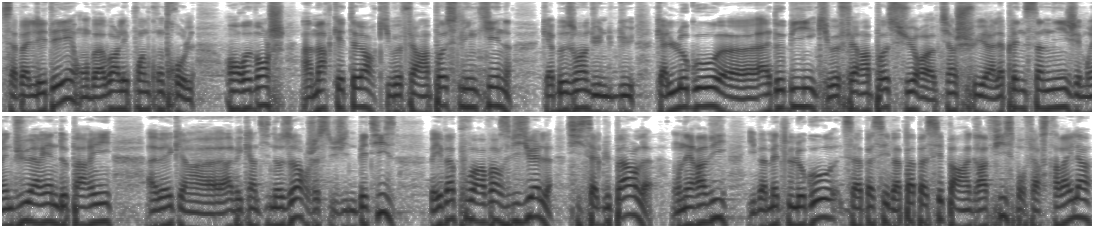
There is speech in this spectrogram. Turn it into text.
ça va l'aider, on va avoir les points de contrôle. En revanche, un marketeur qui veut faire un post LinkedIn, qui a besoin du, qui a le logo euh, Adobe, qui veut faire un post sur, euh, tiens, je suis à la plaine Saint-Denis, j'aimerais une vue aérienne de Paris avec un, avec un dinosaure, j'ai une bêtise ben, il va pouvoir avoir ce visuel. Si ça lui parle, on est ravi. Il va mettre le logo, ça va passer. Il va pas passer par un graphiste pour faire ce travail-là.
